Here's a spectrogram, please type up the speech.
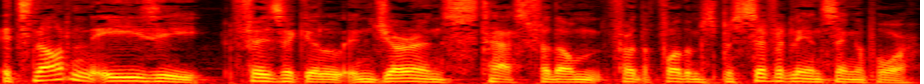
it's not an easy physical endurance test for them for for them specifically in Singapore.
